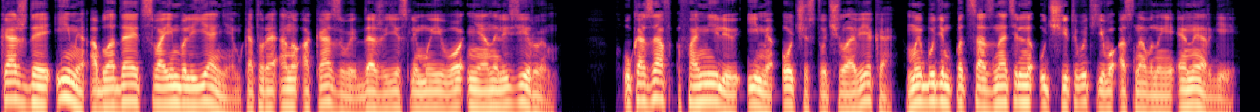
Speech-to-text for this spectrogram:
Каждое имя обладает своим влиянием, которое оно оказывает, даже если мы его не анализируем. Указав фамилию, имя, отчество человека, мы будем подсознательно учитывать его основные энергии.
